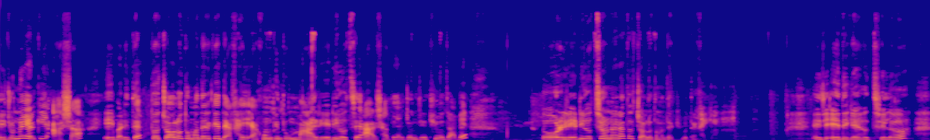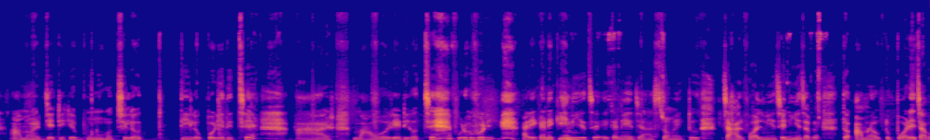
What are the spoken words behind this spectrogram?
এই জন্যই আর কি আসা এই বাড়িতে। তো চলো তোমাদেরকে দেখাই, এখন কিন্তু মা রেডি হচ্ছে আর সাথে একজন জেঠিও যাবে। তো রেডি হচ্ছে ওনারা, তো চলো তোমাদেরকে দেখাই। এই যে এদিকে হচ্ছিল, আমার জেঠিকে বুনু হচ্ছিল তিলক পরিয়ে দিচ্ছে। আর মাও রেডি হচ্ছে পুরোপুরি। আর এখানে কি নিয়েছে? এখানে যে আশ্রমে একটু চাল ফল নিয়েছে নিয়ে যাবে। তো আমরাও একটু পরে যাব।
